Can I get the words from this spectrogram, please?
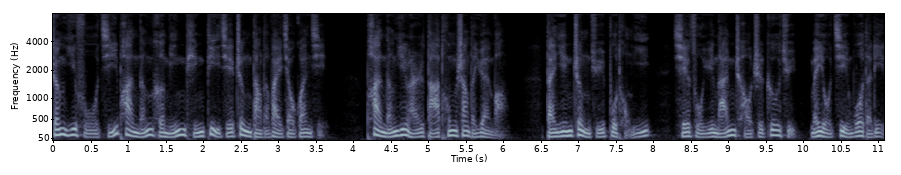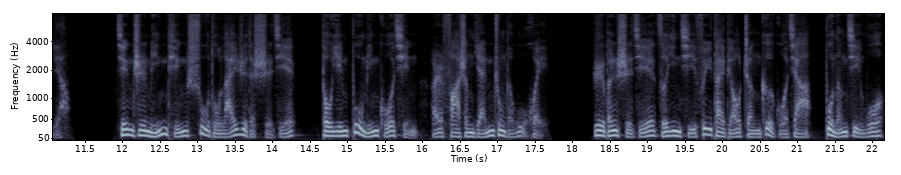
征夷府极盼能和明廷缔结正当的外交关系，盼能因而达通商的愿望，但因政局不统一，且阻于南朝之割据，没有进倭的力量。兼知明廷数度来日的使节，都因不明国情而发生严重的误会。日本使节则因其非代表整个国家，不能进倭，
